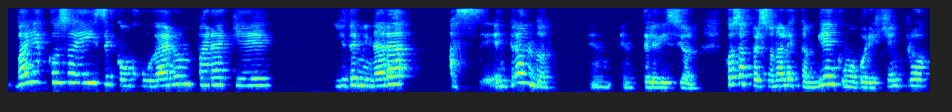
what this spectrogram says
varias cosas ahí se conjugaron para que yo terminara entrando en, televisión. Cosas personales también, como por ejemplo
